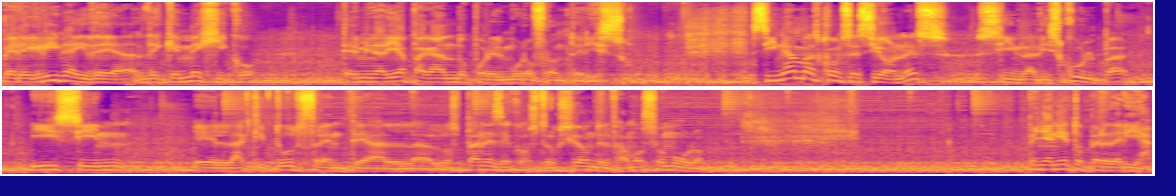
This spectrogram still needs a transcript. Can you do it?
peregrina idea de que México terminaría pagando por el muro fronterizo. Sin ambas concesiones, sin la disculpa y sin eh, la actitud frente a los planes de construcción del famoso muro, Peña Nieto perdería.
